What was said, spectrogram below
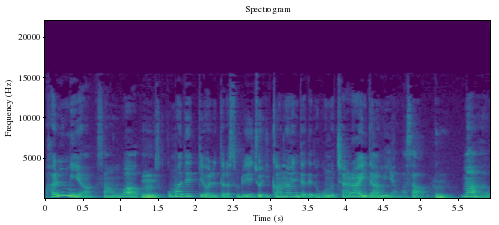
春宮さんはうん。そこまでって言われたらそれ以上いかないんだけどこのチャラいダミヤがさうん。まあ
